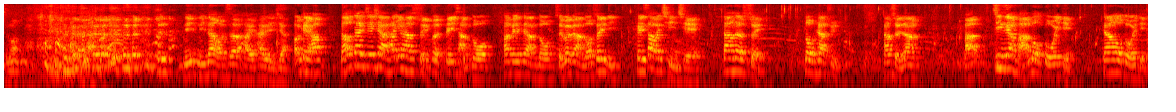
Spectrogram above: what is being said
什么？你你让我是嗨嗨了一下，OK 好，然后再接下来，它因为它水分非常多，它非非常多，水分非常多，所以你可以稍微倾斜，让这个水漏下去，让水让把它尽量把它露多一点，让它漏多一点。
